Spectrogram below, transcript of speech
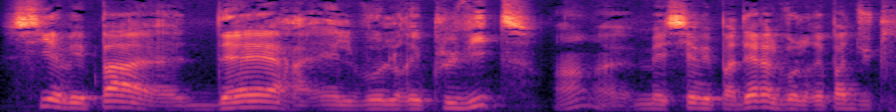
s'il n'y avait pas d'air, elle volerait plus vite, hein, mais s'il n'y avait pas d'air, elle volerait pas du tout.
